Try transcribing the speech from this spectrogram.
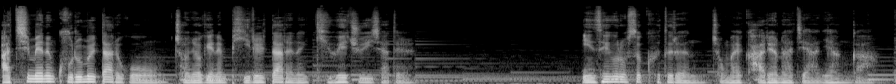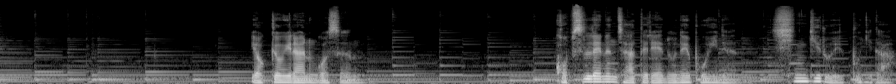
아침에는 구름을 따르고 저녁에는 비를 따르는 기회주의자들. 인생으로서 그들은 정말 가련하지 아니한가? 역경이라는 것은 겁슬내는 자들의 눈에 보이는 신기루일 뿐이다.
